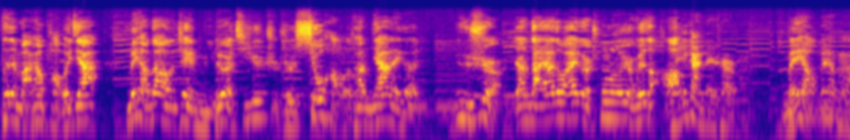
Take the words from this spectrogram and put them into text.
他就马上跑回家。没想到呢，这米勒其实只是修好了他们家那个浴室，让大家都挨个冲了个热水澡。没干这事儿吧？没有没有没有，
